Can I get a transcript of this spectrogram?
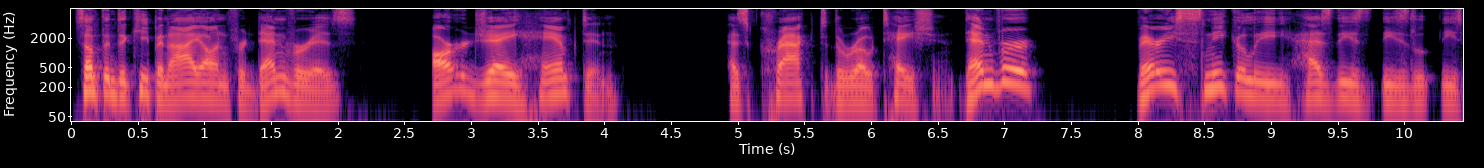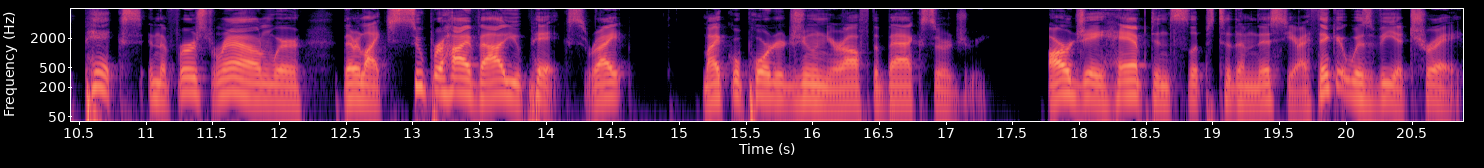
something to keep an eye on for Denver is RJ Hampton has cracked the rotation. Denver very sneakily has these these these picks in the first round where they're like super high value picks, right? Michael Porter Jr. off the back surgery. RJ Hampton slips to them this year. I think it was via trade.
